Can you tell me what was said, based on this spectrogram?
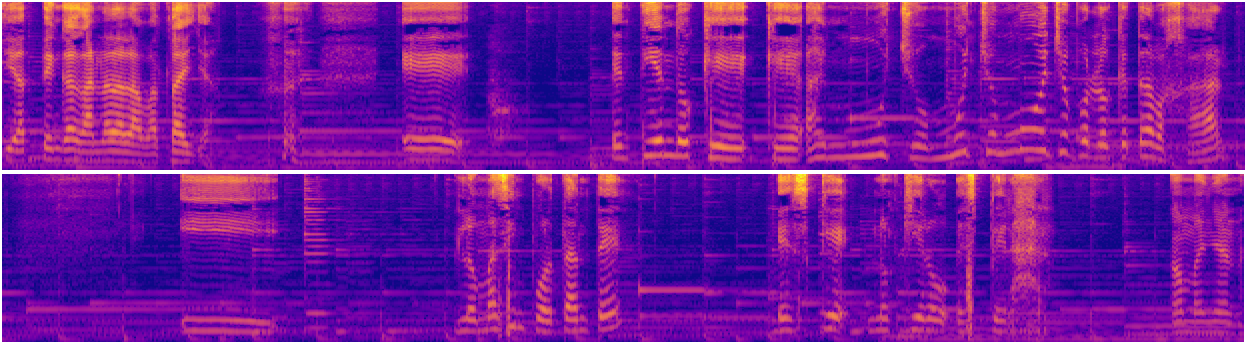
ya tenga ganada la batalla. Eh, entiendo que, que hay mucho, mucho, mucho por lo que trabajar y lo más importante es que no quiero esperar a mañana.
